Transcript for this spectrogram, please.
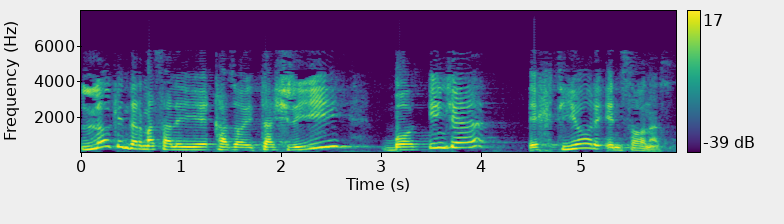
لکن در مسئله قضای تشریعی باز اینجا اختیار انسان است.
